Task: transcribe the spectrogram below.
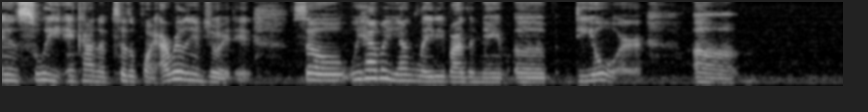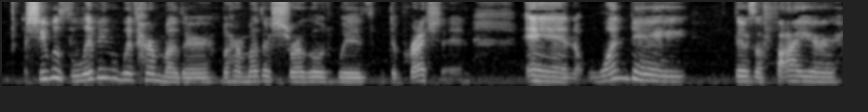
and sweet and kind of to the point. I really enjoyed it. So we have a young lady by the name of Dior. Um, she was living with her mother, but her mother struggled with depression. And one day there's a fire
